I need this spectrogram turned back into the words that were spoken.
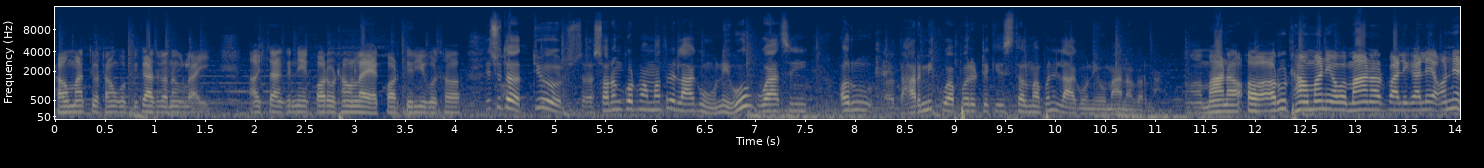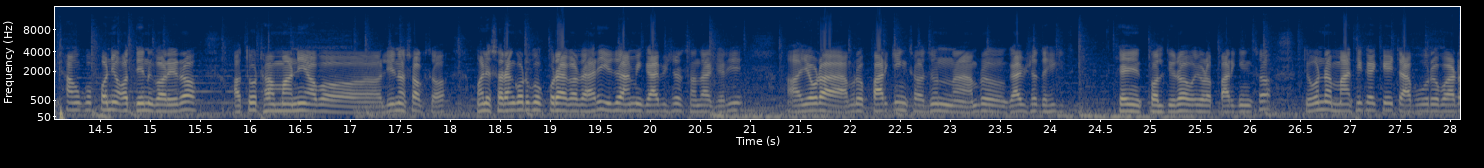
ठाउँमा त्यो ठाउँको विकास गर्नको लागि स्थानीय कर उठाउनलाई कर तिरिएको छ। त्यसो त त्यो सरङकोटमा मात्रै लागु हुने हो वा चाहिँ अरू धार्मिक वा पर्यटकीय स्थलमा पनि लागु हुने हो महानगरमा? महान अरू ठाउँमा नि अब महानगरपालिकाले अन्य ठाउँको पनि अध्ययन गरेर त्यो ठाउँमा नि अब लिन सक्छ। मैले सराङकोटको कुरा गर्दाखेरि हिजो हामी गाविस छँदाखेरि एउटा हाम्रो पार्किङ छ जुन हाम्रो गाविसदेखि चाहिँ तलतिर एउटा पार्किङ छ। त्योभन्दा माथिका केही टापुहरूबाट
